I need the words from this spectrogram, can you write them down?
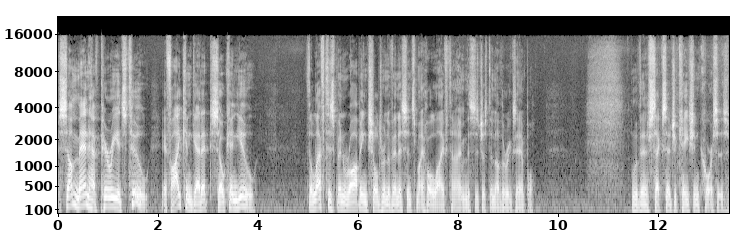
Some men have periods too. If I can get it, so can you. The left has been robbing children of innocence my whole lifetime. This is just another example. With their sex education courses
